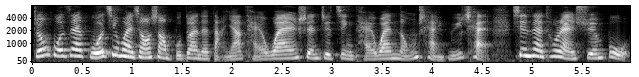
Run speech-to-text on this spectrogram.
中国在国际外交上不断的打压台湾，甚至禁台湾农产渔产。现在突然宣布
